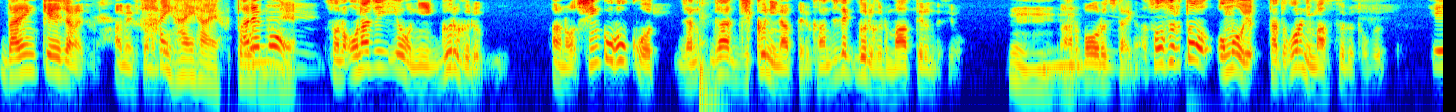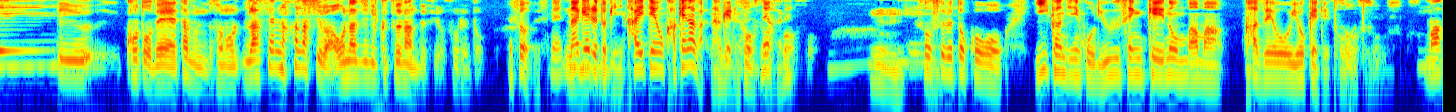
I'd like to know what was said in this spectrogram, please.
楕円形じゃないですか。アメフトの。はいはいはい。フットボあれもその同じようにぐるぐる、あの、進行方向じゃが軸になってる感じでぐるぐる回ってるんですよ。うんうんうん。あの、ボール自体が。そうすると、思うたところにまっすぐ飛ぶっ。ていうことで、多分その螺旋の話は同じ理屈なんですよ、それと。そうですね。うん投げるときに回転をかけながら投げるんですそうよね。そうそうそう。うんそうすると、こう、いい感じにこう、流線形のまま風を避けて飛ぶと。そうそうそう。ま、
